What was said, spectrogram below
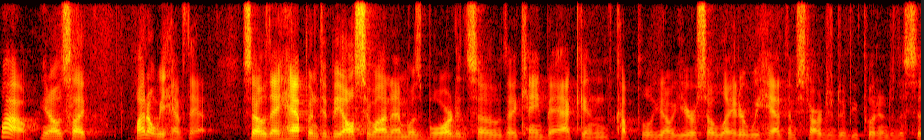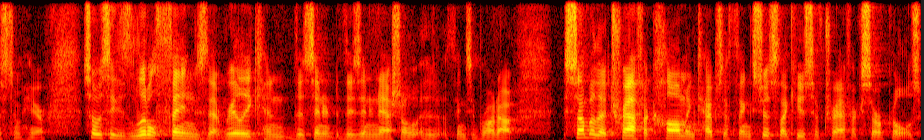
wow, you know, it's like, why don't we have that? So they happened to be also on EMWA's board, and so they came back, and a couple, you know, a year or so later, we had them started to be put into the system here. So it's these little things that really can, this inter, these international uh, things are brought out some of the traffic calming types of things, just like use of traffic circles.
